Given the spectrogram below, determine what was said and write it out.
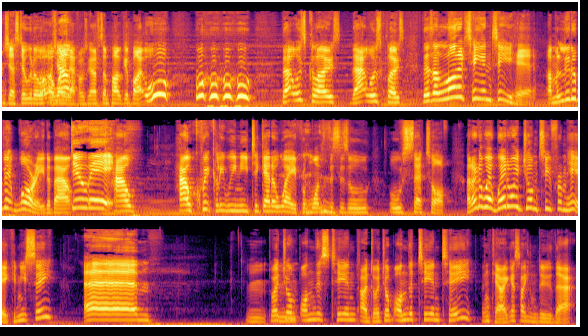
Actually, I still got a, Oh, a way out. left. I was gonna have some pumpkin pie. Ooh, hoo, hoo, hoo, hoo. That was close. That was close. There's a lot of TNT here. I'm a little bit worried about Do it! how how quickly we need to get away from once this is all all set off. I don't know where where do I jump to from here? Can you see? Um. Do I jump on this TNT? Uh, do I jump on the TNT? Okay, I guess I can do that.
